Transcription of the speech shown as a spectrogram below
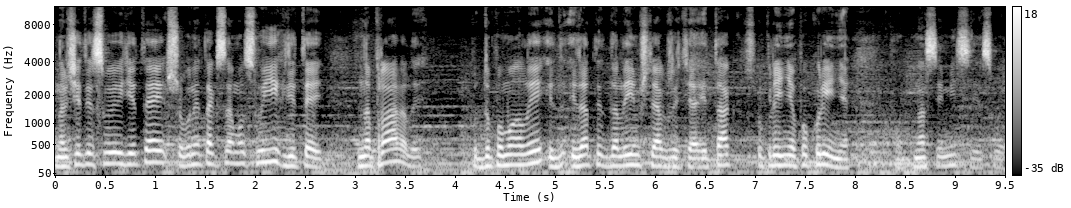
навчити своїх дітей, щоб вони так само своїх дітей направили, допомогли і, дати, дали їм шлях життя. І так з покоління в покоління. От, у нас є місія своя.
